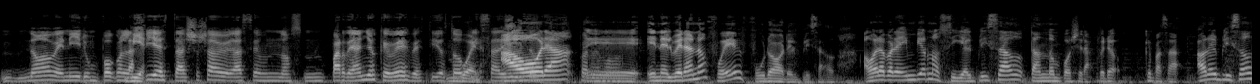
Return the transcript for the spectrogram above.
¿no? Venir un poco en la Bien. fiesta. Yo ya hace unos un par de años que ves vestidos todo Bueno, pisaditos. ahora, eh, en el verano fue furor el plisado. Ahora para invierno sigue el plisado, tanto en polleras. Pero, ¿qué pasa? Ahora el plisado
